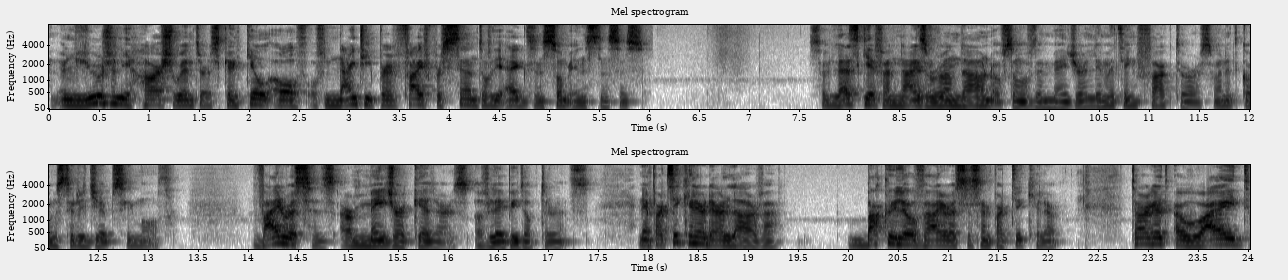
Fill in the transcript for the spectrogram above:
And unusually harsh winters can kill off of 95% of the eggs in some instances. So let's give a nice rundown of some of the major limiting factors when it comes to the gypsy moth. Viruses are major killers of Lepidopterans, and in particular their larvae. Baculoviruses in particular target a wide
